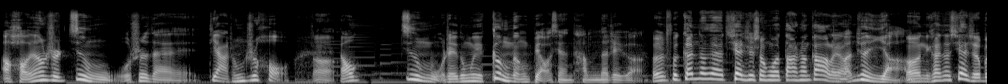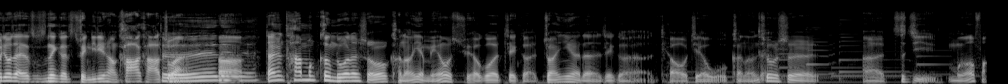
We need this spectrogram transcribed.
啊，好像是劲舞是在地下城之后，啊，然后劲舞这东西更能表现他们的这个呃，不跟那个现实生活搭上尬了呀完。全一样，啊，你看他现实不就在那个水泥地上咔咔转啊？但是他们更多的时候可能也没有学过这个专业的这个跳街舞，可能就是呃自己模仿。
